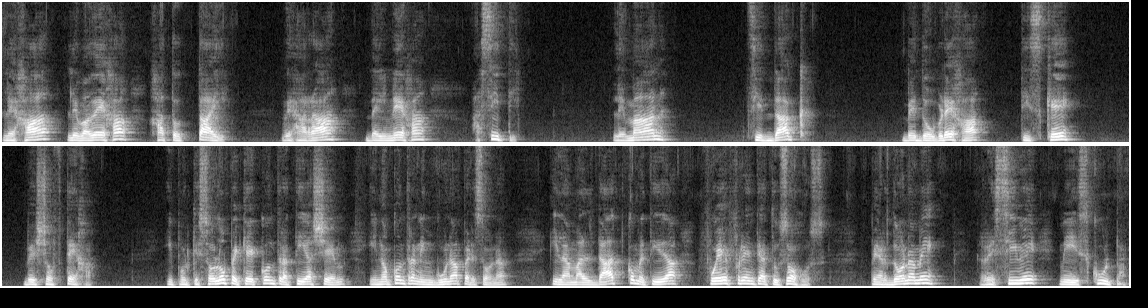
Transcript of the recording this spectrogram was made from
Leja levadeja hatotai, vejará beineja asiti. Leman tzidak bedobreja tisque beshofteja y porque solo pequé contra ti Hashem y no contra ninguna persona, y la maldad cometida fue frente a tus ojos. Perdóname, recibe mi disculpa,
